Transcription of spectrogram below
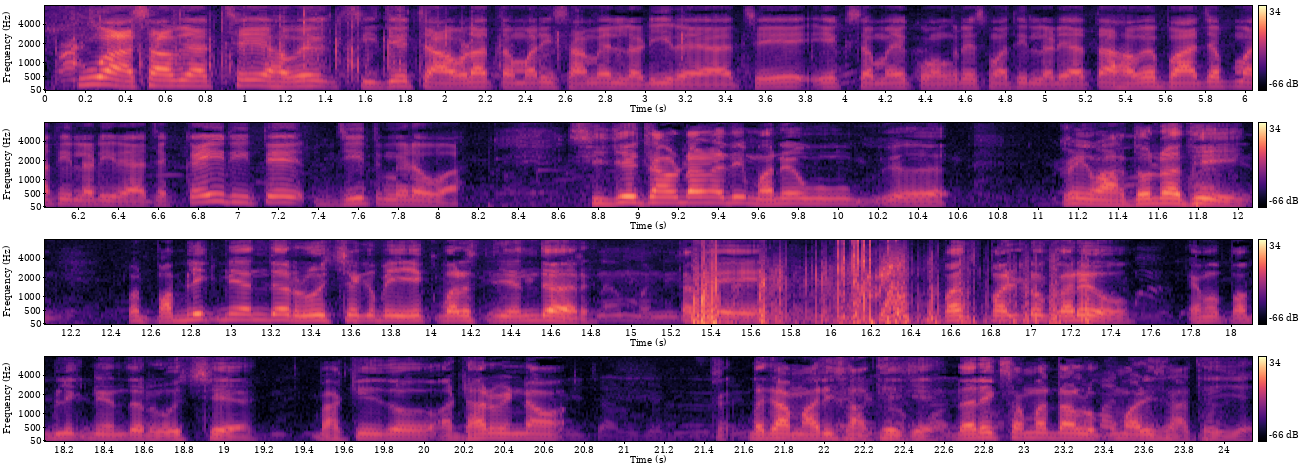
શું આશાવ્યાદ છે? હવે સીજે ચાવડા તમારી સામે લડી રહ્યા છે. એક સમયે કોંગ્રેસમાંથી લડ્યા હતા, હવે ભાજપમાંથી લડી રહ્યા છે. કઈ રીતે જીત મેળવવા? સીજે ચાવડા નથી, મને હું કંઈ વાંધો નથી, પણ પબ્લિકની અંદર રોજ છે કે ભાઈ એક વર્ષની અંદર તમે બસ પલટો કર્યો, એમાં પબ્લિકની અંદર રોજ છે. બાકી તો અઢાર મહિના બધા મારી સાથે છે. દરેક સમાજના લોકો મારી સાથે છે.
